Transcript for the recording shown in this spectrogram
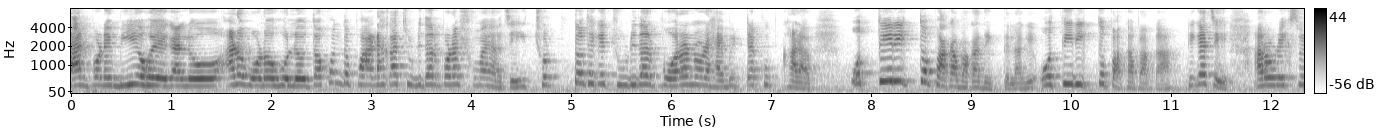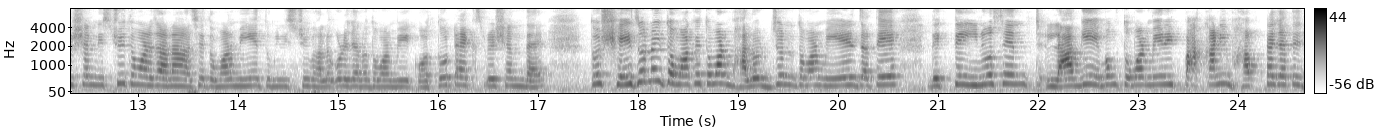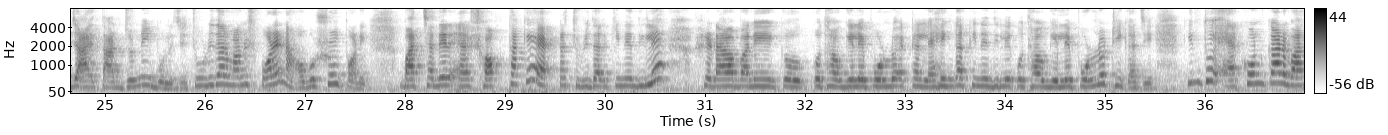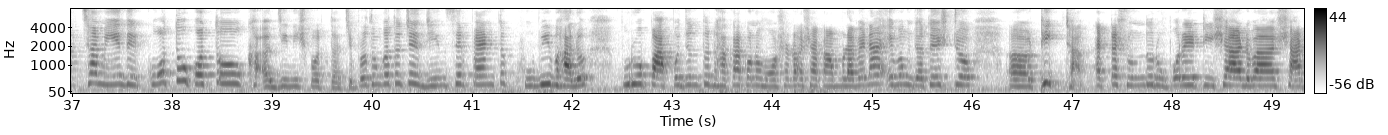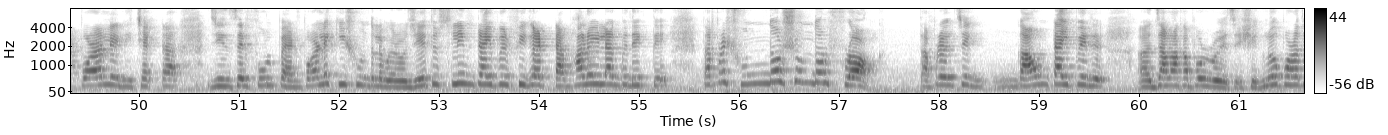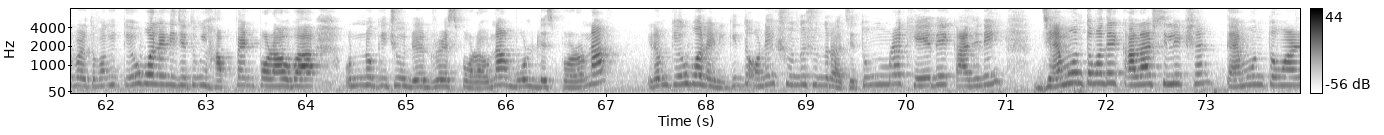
তারপরে বিয়ে হয়ে গেল আরও বড় হলো, তখন তো পা ঢাকা চুড়িদার পরার সময় আছে। এই ছোট্ট থেকে চুড়িদার পরানোর হ্যাবিটটা খুব খারাপ। অতিরিক্ত পাকা পাকা দেখতে লাগে, অতিরিক্ত পাকা পাকা, ঠিক আছে? আর ওর এক্সপ্রেশন নিশ্চয়ই তোমার জানা আছে, তোমার মেয়ে, তুমি নিশ্চয়ই ভালো করে জানো তোমার মেয়ে কতটা এক্সপ্রেশন দেয়। তো সেই জন্যই তোমাকে তোমার ভালোর জন্য, তোমার মেয়ের যাতে দেখতে ইনোসেন্ট লাগে এবং তোমার মেয়ের এই পাকানি ভাবটা যাতে যায়, তার জন্যই বলেছে। চুড়িদার মানুষ পরে না, অবশ্যই পরে। বাচ্চাদের শখ থাকে একটা চুড়িদার কিনে দিলে, সেটা মানে কোথাও গেলে পড়ল, একটা লেহেঙ্গা কিনে দিলে কোথাও গেলে পড়ল, ঠিক আছে। কিন্তু এখনকার বাচ্চা মেয়েদের কত কত জিনিসপত্র আছে। প্রথম কথা হচ্ছে জিন্সের প্যান্ট তো খুবই ভালো, পুরো পা পর্যন্ত ঢাকা কোনো মশা টশা কামড়াবে না এবং যথেষ্ট ঠিকঠাক। একটা সুন্দর উপরে টি শার্ট বা শার্ট পরালে, নিচে একটা জিন্সের ফুল প্যান্ট পরালে কি সুন্দর লাগবে? যেহেতু স্লিম টাইপের ফিগারটা, ভালোই লাগবে দেখতে। তারপরে সুন্দর সুন্দর ফ্রক তারপরে হচ্ছে গাউন টাইপের জামা কাপড় রয়েছে, সেগুলোও পরাতে পারে। তোমাকে কেউ বলেনি যে তুমি হাফ প্যান্ট পরাও বা অন্য কিছু ড্রেস পরাও না বোল্ড ড্রেস পরাও না। এরকম কেউ বলেনি, কিন্তু অনেক সুন্দর সুন্দর আছে। তোমরা খেয়ে দে, কাজ নেই। যেমন তোমাদের কালার সিলেকশন তেমন তোমার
